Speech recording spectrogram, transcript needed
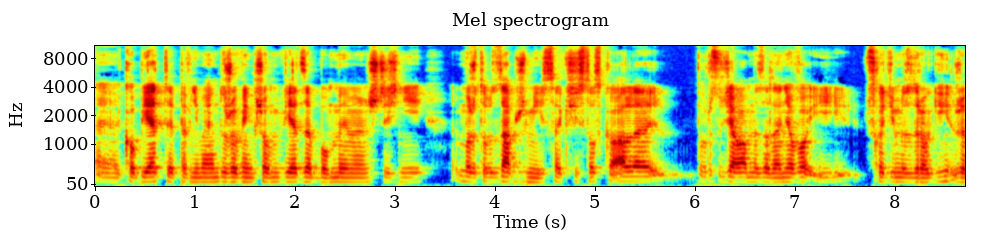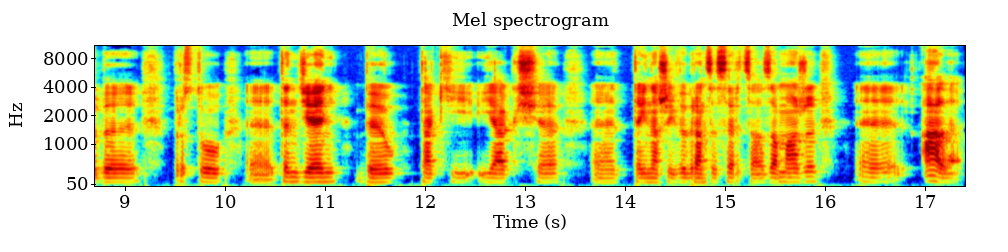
e, kobiety pewnie mają dużo większą wiedzę, bo my mężczyźni, może to zabrzmi seksistowsko, ale po prostu działamy zadaniowo i schodzimy z drogi, żeby po prostu e, ten dzień był taki, jak się e, tej naszej wybrance serca zamarzy, ale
